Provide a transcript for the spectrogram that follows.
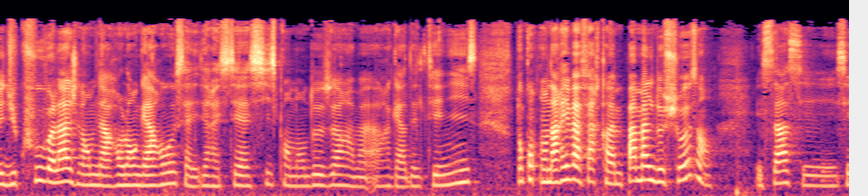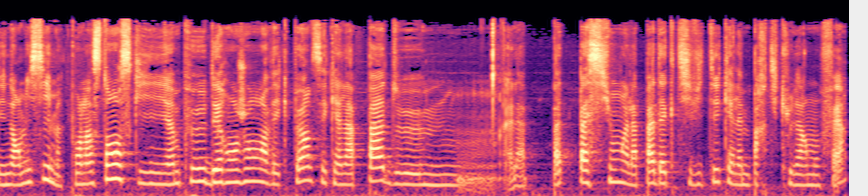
Mais du coup, voilà, je l'ai emmenée à Roland Garros. Elle était restée assise pendant deux heures à, regarder le tennis. Donc, on, arrive à faire quand même pas mal de choses. Et ça, c'est énormissime. Pour l'instant, ce qui est un peu dérangeant avec Pearl, c'est qu'elle n'a pas de, elle pas de passion, elle n'a pas d'activité qu'elle aime particulièrement faire.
